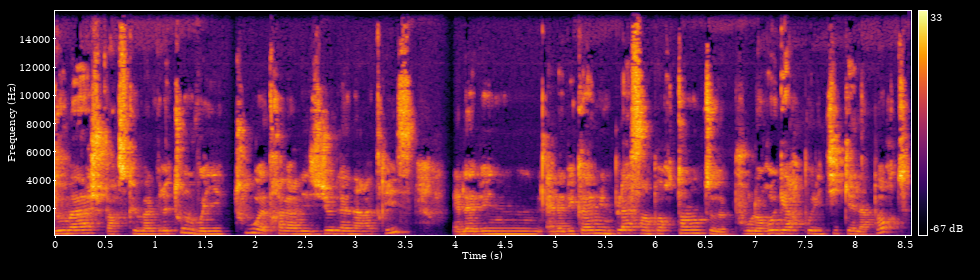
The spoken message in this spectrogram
dommage parce que malgré tout, on voyait tout à travers les yeux de la narratrice. Elle avait, elle avait quand même une place importante pour le regard politique qu'elle apporte.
